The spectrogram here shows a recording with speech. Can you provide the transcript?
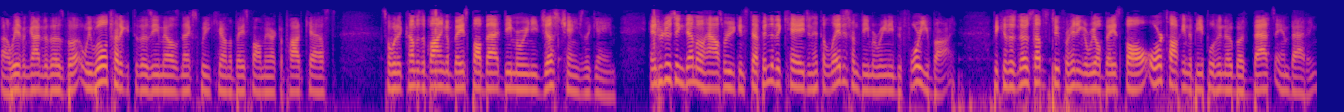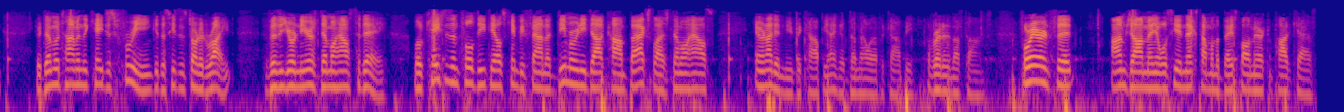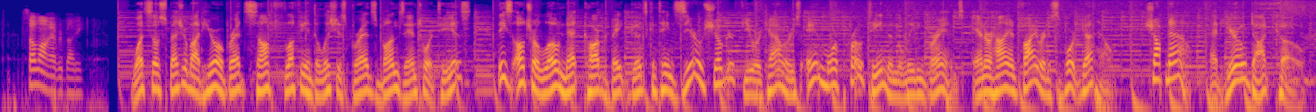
uh, we haven't gotten to those, but we will try to get to those emails next week here on the Baseball America podcast. So when it comes to buying a baseball bat, DeMarini just changed the game. Introducing Demo House, where you can step into the cage and hit the latest from DeMarini before you buy, because there's no substitute for hitting a real baseball or talking to people who know both bats and batting. Your demo time in the cage is free. Get the season started right. Visit your nearest Demo House today. Locations and full details can be found at demarini.com backslash demo house. Aaron, I didn't need the copy. I could have done that without the copy. I've read it enough times. For Aaron Fitt, I'm John Manuel. We'll see you next time on the Baseball America podcast. So long, everybody. What's so special about Hero Bread's soft, fluffy, and delicious breads, buns, and tortillas? These ultra low net carb baked goods contain zero sugar, fewer calories, and more protein than the leading brands, and are high in fiber to support gut health. Shop now at hero.co.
